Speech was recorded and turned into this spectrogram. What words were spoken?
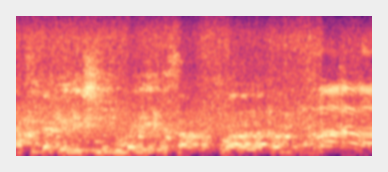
হাসিটাকে রেশমি রুমাইলে পেশা সুবহানাল্লাহ।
